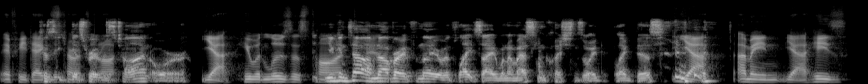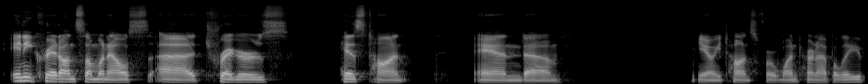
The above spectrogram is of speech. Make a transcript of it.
if he takes Because he gets rid of his taunt, or Yeah, he would lose his taunt. you can tell I'm and- not very familiar with light side when I'm asking questions like like this. yeah, I mean, yeah, he's any crit on someone else uh triggers his taunt, and um, you know he taunts for one turn, I believe.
